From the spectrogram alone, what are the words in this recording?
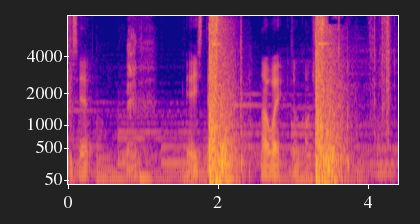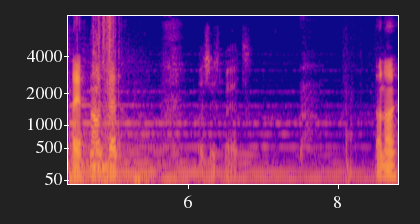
He's hit. Dead. Yeah, he's dead. No, wait, he's unconscious. Oh, yeah, now he's dead. This is mate. Don't know.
